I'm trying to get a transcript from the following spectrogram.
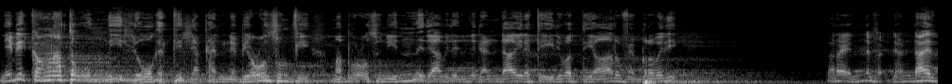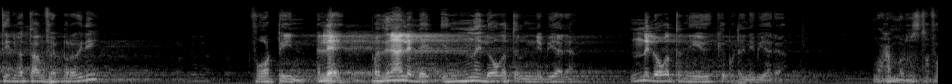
നബി കാണാത്ത ഒന്ന് ഈ ലോകത്തില്ല. കാരണം നബി ഫി മബ്റോസും ഇന്ന് രാവിലെ ഇന്ന് രണ്ടായിരത്തി ഇരുപത്തി ആറ് ഫെബ്രുവരി. പറ എന്നെ രണ്ടായിരത്തി ഇരുപത്തി ആറ് ഫെബ്രുവരി? ഫോർട്ടീൻ അല്ലേ? പതിനാലല്ലേ? ഇന്ന് ലോകത്തിൽ നബി ആരാ? ഇന്ന് ലോകത്തിൽ നിയോഗിക്കപ്പെട്ട നബി ആരാ? മുഹമ്മദ് മുസ്തഫ.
